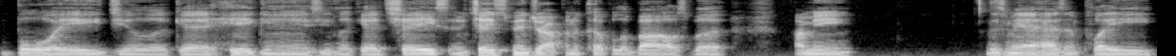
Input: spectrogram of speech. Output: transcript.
Boyd, you look at Higgins, you look at Chase, and Chase has been dropping a couple of balls, but I mean, this man hasn't played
